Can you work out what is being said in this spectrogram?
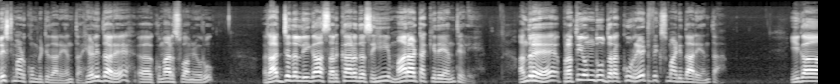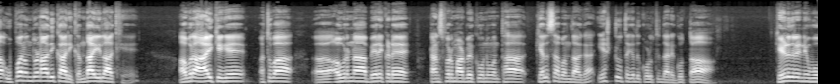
ಲಿಸ್ಟ್ ಮಾಡ್ಕೊಂಡ್ಬಿಟ್ಟಿದ್ದಾರೆ ಅಂತ ಹೇಳಿದ್ದಾರೆ ಕುಮಾರಸ್ವಾಮಿಯವರು. ರಾಜ್ಯದಲ್ಲೀಗ ಸರ್ಕಾರದ ಸಿಹಿ ಮಾರಾಟಕ್ಕಿದೆ ಅಂತೇಳಿ. ಅಂದರೆ ಪ್ರತಿಯೊಂದು ದರಕ್ಕೂ ರೇಟ್ ಫಿಕ್ಸ್ ಮಾಡಿದ್ದಾರೆ ಅಂತ. ಈಗ ಉಪನೋಂದಣಾಧಿಕಾರಿ ಕಂದಾಯ ಇಲಾಖೆ ಅವರ ಆಯ್ಕೆಗೆ ಅಥವಾ ಅವ್ರನ್ನ ಬೇರೆ ಕಡೆ ಟ್ರಾನ್ಸ್ಫರ್ ಮಾಡಬೇಕು ಅನ್ನುವಂತಹ ಕೆಲಸ ಬಂದಾಗ ಎಷ್ಟು ತೆಗೆದುಕೊಳ್ಳುತ್ತಿದ್ದಾರೆ ಗೊತ್ತಾ? ಕೇಳಿದರೆ ನೀವು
